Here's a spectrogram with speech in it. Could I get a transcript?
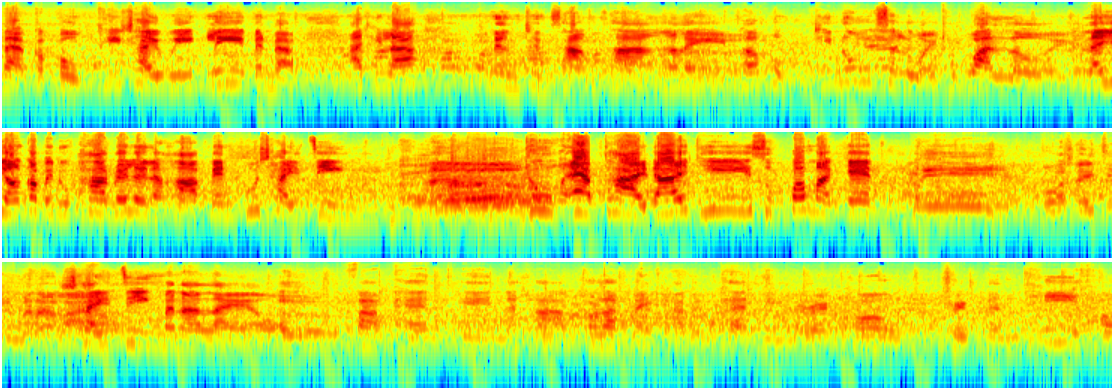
แบบกระปุกที่ใช้ weekly เป็นแบบอาทิตย์ละ1-3 ครั้งอะไรอย่างงี้เพื่อผมที่นุ่มสลวยทุกวันเลย และย้อนกลับไปดูภาพได้เลยนะคะ เป็นผู้ใช้จริงถูกแอบถ่ายได้ที่ซุปเปอร์มาร์เก็ต นี่เพ ราะว่าใช้จริงมานานแล้วใช้จริงมานานแล้วเออฝากแพนเทนนะคะผลักใหม่ค่ะเป็นแพนเทน Miracle Treatment ที่เขา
